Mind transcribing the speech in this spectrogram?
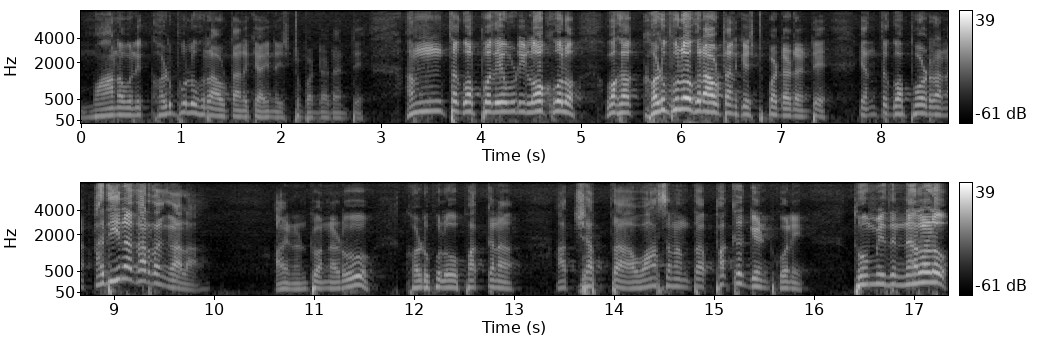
మానవుని కడుపులోకి రావటానికి ఆయన ఇష్టపడ్డాడంటే అంత గొప్ప దేవుడు ఈ లోకంలో ఒక కడుపులోకి రావటానికి ఇష్టపడ్డాడంటే ఎంత గొప్పవాడు రాన? అది నాకు అర్థం కాల. ఆయన అంటూ అన్నాడు కడుపులో పక్కన ఆ చెత్త వాసన అంతా పక్కకు గెంటుకొని తొమ్మిది నెలలు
